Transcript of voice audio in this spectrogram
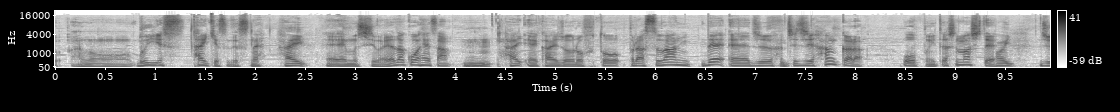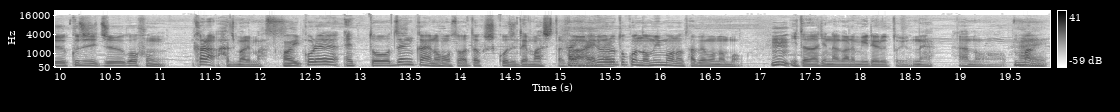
う、あのー VS 対決ですね、はい。えー MC は矢田浩平さん。うん。はい、えー会場ロフトプラスワンで、えー18時半からオープンいたしまして、はい。19時15分から始まります、はい。これ、えっと、前回の放送私個人出ましたが、はいはいはい。いろいろとこう飲み物食べ物もうん。いただきながら見れるというねあの、まあはい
